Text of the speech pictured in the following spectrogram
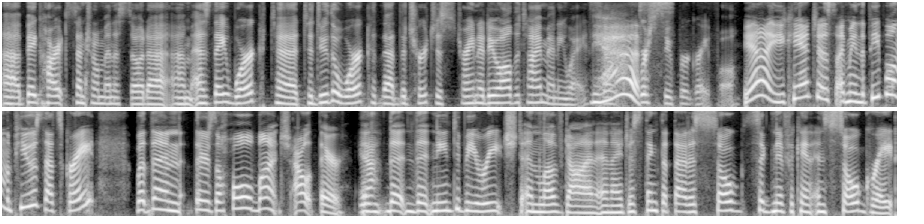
uh, Big Heart Central Minnesota um, as they work to to do the work that the church is trying to do all the time anyway. So Yes. we're super grateful. Yeah, you can't just, I mean, the people in the pews, that's great. But then there's a whole bunch out there and Yeah. that, that need to be reached and loved on. And I just think that that is so significant and so great.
